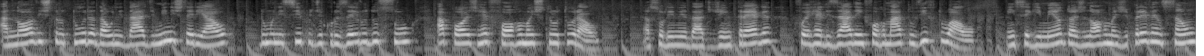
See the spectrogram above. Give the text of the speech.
a nova estrutura da unidade ministerial do município de Cruzeiro do Sul após reforma estrutural. A solenidade de entrega foi realizada em formato virtual, em seguimento às normas de prevenção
